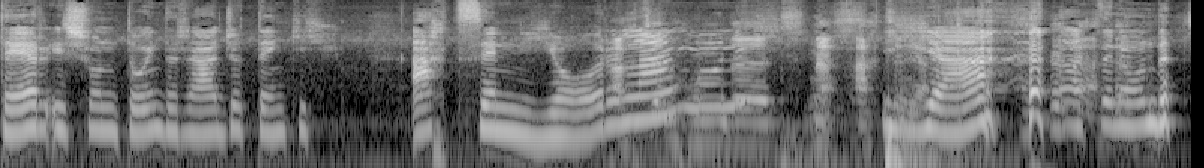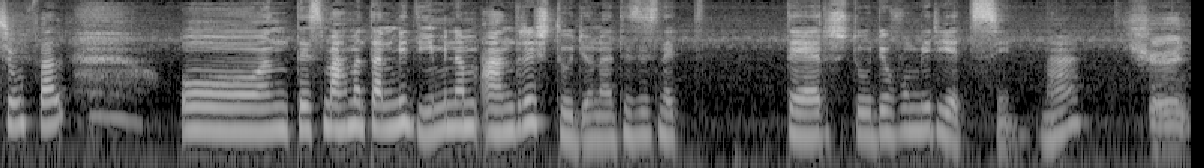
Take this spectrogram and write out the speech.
der ist schon da in der Radio, denke ich, 18 Jahre lang. 1800, na, 18 Jahre. Ja, 1800 schon Fall. Und das machen wir dann mit ihm in einem anderen Studio. Ne? Das ist nicht der Studio, wo wir jetzt sind. Ne? Schön.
